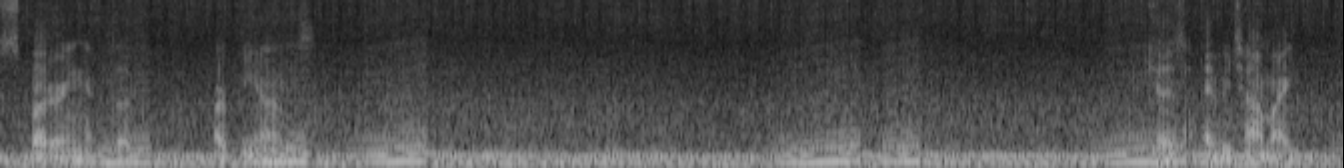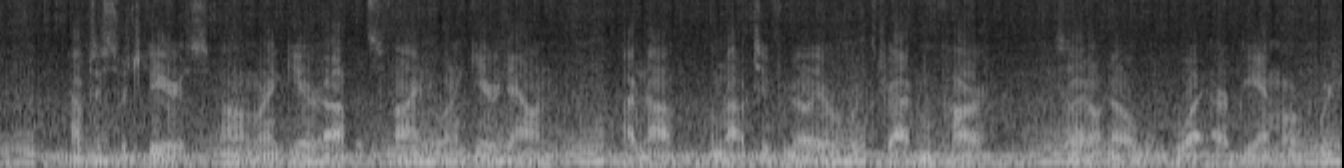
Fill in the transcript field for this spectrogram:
sputtering at the RPMs. because every time I have to switch gears, um, when I gear up it's fine, but when I gear down, I'm not I'm not too familiar with driving the car, so I don't know what RPM or which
